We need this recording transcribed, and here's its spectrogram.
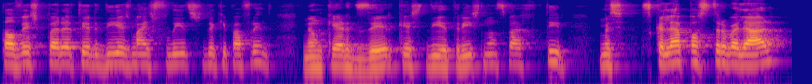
talvez para ter dias mais felizes daqui para a frente. Não quer dizer que este dia triste não se vai repetir, mas se calhar posso trabalhar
